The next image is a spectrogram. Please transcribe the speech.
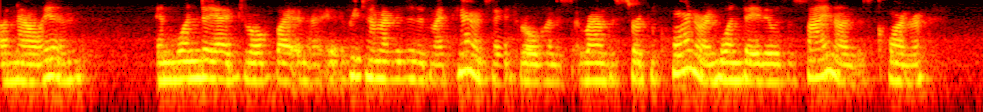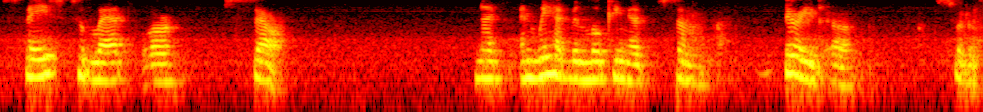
are now in. And one day I drove by, and I, every time I visited my parents, I drove in a, around a certain corner. And one day there was a sign on this corner space to let or sell. And, I, and we had been looking at some very uh, sort of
